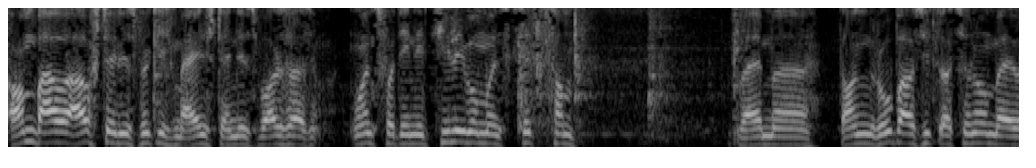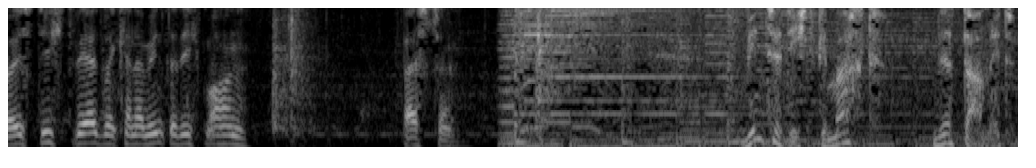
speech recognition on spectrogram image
Anbau, Aufstell ist wirklich Meilenstein. Das war so eines von den Zielen, wo wir uns gesetzt haben, weil wir dann Rohbausituation haben, weil alles dicht wird, wir können winterdicht machen. Passt schon. Winterdicht gemacht wird damit.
